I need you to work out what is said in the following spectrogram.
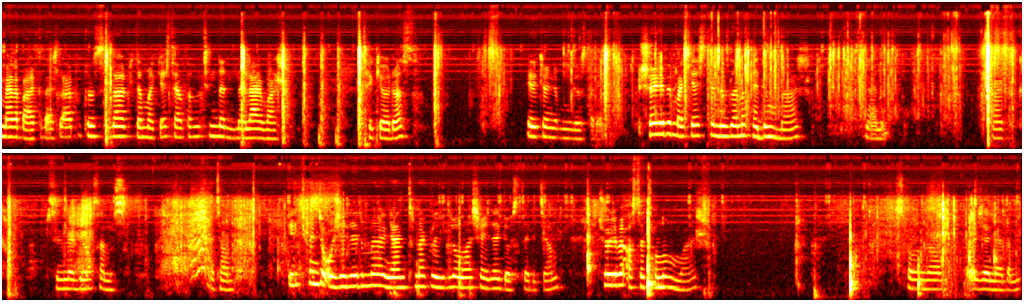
merhaba arkadaşlar. Bugün sizler bir de makyaj çantamın içinde neler var çekiyoruz. İlk önce bunu göstereyim. Şöyle bir makyaj temizleme pedim var. Yani artık siz ne diyorsanız açalım. İlk önce ojelerimi yani tırnakla ilgili olan şeyleri göstereceğim. Şöyle bir asetonum var. Sonra ojelerim.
